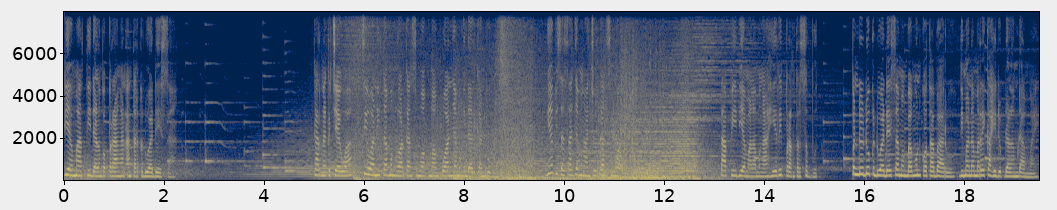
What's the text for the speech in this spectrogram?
Dia mati dalam peperangan antar kedua desa. Karena kecewa, si wanita mengeluarkan semua kemampuannya mengendalikan bumi. Dia bisa saja menghancurkan semuanya. Tapi dia malah mengakhiri perang tersebut. Penduduk kedua desa membangun kota baru di mana mereka hidup dalam damai.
